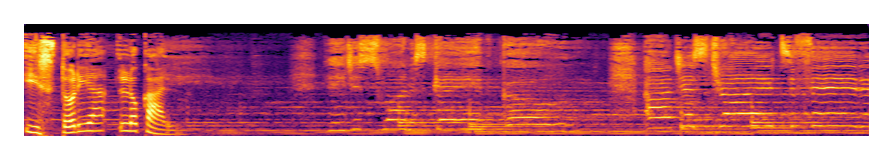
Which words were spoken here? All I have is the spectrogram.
Historia local. just tried to fit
